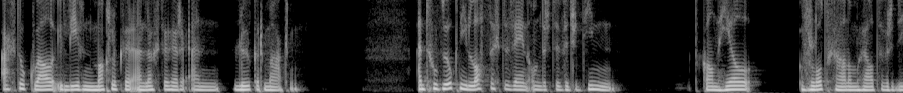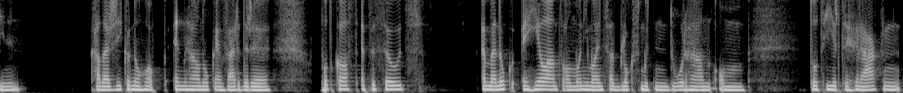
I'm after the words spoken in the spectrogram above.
echt ook wel je leven makkelijker en luchtiger en leuker maken. En het hoeft ook niet lastig te zijn om er te verdienen. Het kan heel vlot gaan om geld te verdienen. Ik ga daar zeker nog op ingaan, ook in verdere podcast-episodes. En ben ook een heel aantal money mindset blogs moeten doorgaan om tot hier te geraken.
